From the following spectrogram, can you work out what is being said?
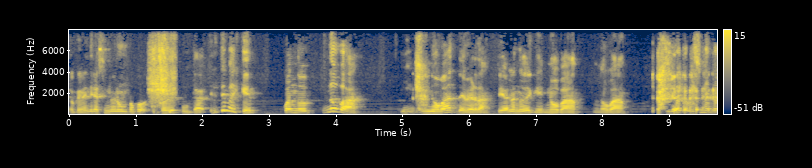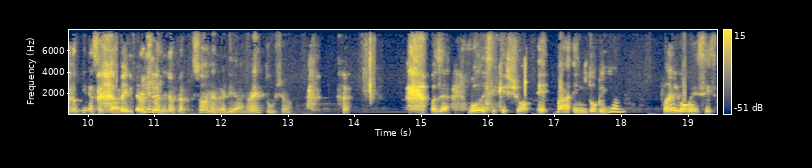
lo que vendría siendo un poco hijo de puta? El tema es que cuando no va, y no va de verdad, estoy hablando de que no va, no va, y la otra persona no lo quiere aceptar, el problema es de la otra persona en realidad, no es tuyo. O sea, vos decís que yo, eh, va, en tu opinión, poner que vos me decís,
